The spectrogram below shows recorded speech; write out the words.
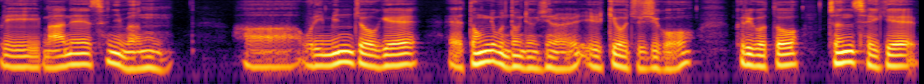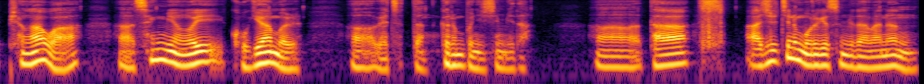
우리 만해 스님은 어, 우리 민족의 독립운동 정신을 일깨워 주시고 그리고 또 전 세계 평화와 어, 생명의 고귀함을 어, 외쳤던 그런 분이십니다. 어, 다 아실지는 모르겠습니다만은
